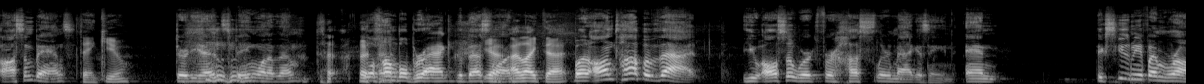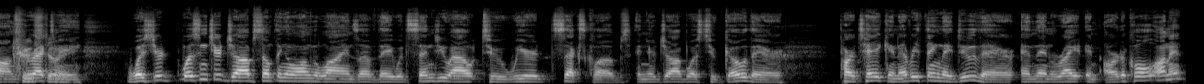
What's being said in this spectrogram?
awesome bands. Thank you. Dirty Heads being one of them. little humble brag. The best yeah, one. I like that. But on top of that, you also worked for Hustler magazine. And excuse me if I'm wrong, True correct story. me. Was your wasn't your job something along the lines of they would send you out to weird sex clubs and your job was to go there partake in everything they do there and then write an article on it?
